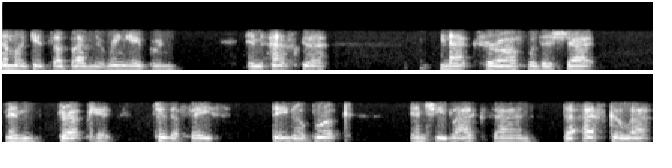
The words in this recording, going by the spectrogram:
Emma gets up on the ring apron, and Asuka knocks her off with a shot and drop kick to the face. Dana Brooke, and she locks on the Asuka lock,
